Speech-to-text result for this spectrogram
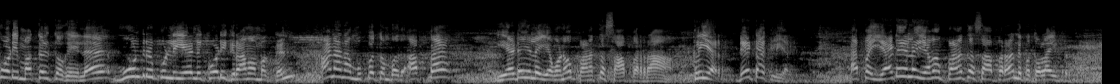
கோடி மக்கள் தொகையில் மூன்று புள்ளி ஏழு கோடி கிராம மக்கள் ஆனால் நான் முப்பத்தொம்பது அப்போ இடையில எவனோ பணத்தை சாப்பிட்றான். கிளியர் டேட்டா கிளியர் அப்போ இடையில எவன் பணத்தை சாப்பிட்றான்னு இப்போ தொலைட்டு இருக்கான்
